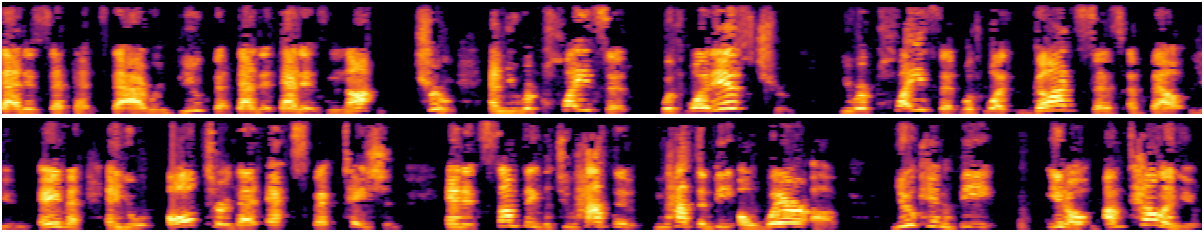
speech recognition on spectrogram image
That is that, that's that I rebuke that. That is, that is not true. And you replace it with what is true. You replace it with what God says about you. Amen. And you alter that expectation. And it's something that you have to, you have to be aware of. You can be, you know, I'm telling you,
